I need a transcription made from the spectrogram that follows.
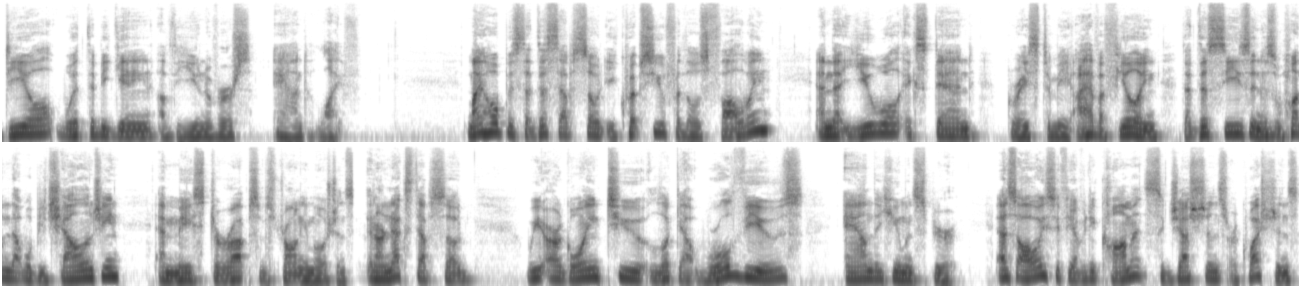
deal with the beginning of the universe and life. My hope is that this episode equips you for those following and that you will extend grace to me. I have a feeling that this season is one that will be challenging and may stir up some strong emotions. In our next episode, we are going to look at worldviews and the human spirit. As always, if you have any comments, suggestions, or questions,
